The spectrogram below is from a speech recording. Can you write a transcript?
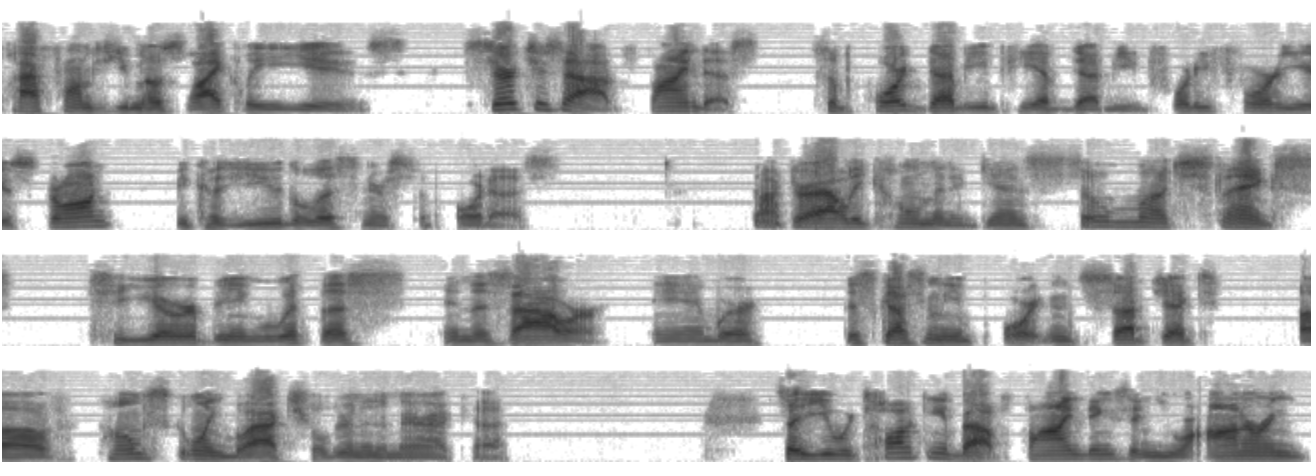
platforms you most likely use. Search us out, find us, support WPFW 44 years strong because you, the listeners, support us. Dr. Ali Coleman, again, so much thanks to your being with us in this hour. And we're discussing the important subject of homeschooling black children in America. So you were talking about findings and you were honoring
